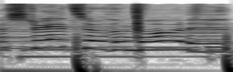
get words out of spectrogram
Straight till the morning.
